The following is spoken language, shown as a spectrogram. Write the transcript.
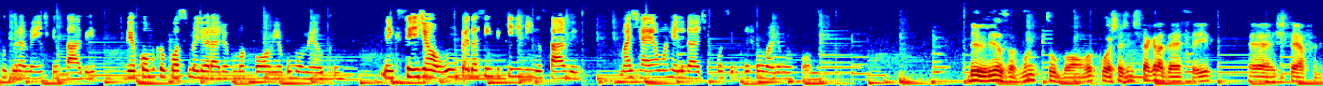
futuramente, quem sabe, ver como que eu posso melhorar de alguma forma em algum momento. Nem que seja um pedacinho pequenininho, sabe? Mas já é uma realidade que eu consigo transformar de alguma forma. Beleza, muito bom. Poxa, a gente te agradece aí, é, Stephanie.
